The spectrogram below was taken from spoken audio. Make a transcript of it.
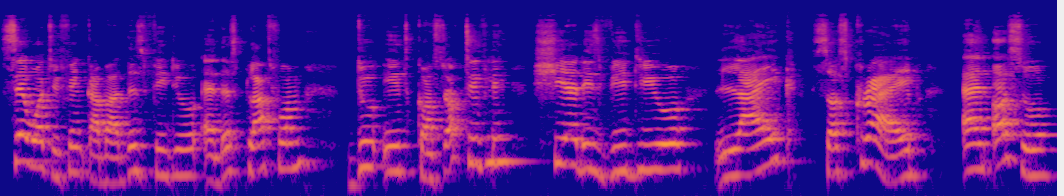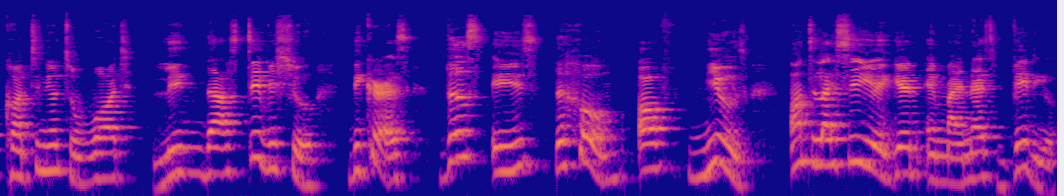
Say what you think about this video and this platform. Do it constructively. Share this video, like, subscribe, and also continue to watch Lynda's TV show because this is the home of news. Until I see you again in my next video,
